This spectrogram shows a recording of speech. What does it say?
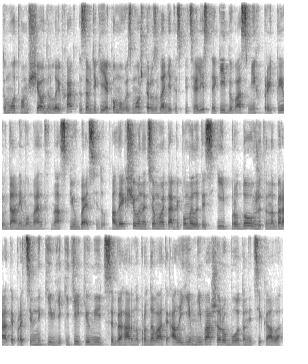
Тому от вам ще один лайфхак, завдяки якому ви зможете розгледіти спеціаліста, який до вас міг прийти в даний момент на співбесіду. Але якщо ви на цьому етапі помилитесь і продовжите набирати працівників, які які тільки вміють себе гарно продавати, але їм ні ваша робота не цікава,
